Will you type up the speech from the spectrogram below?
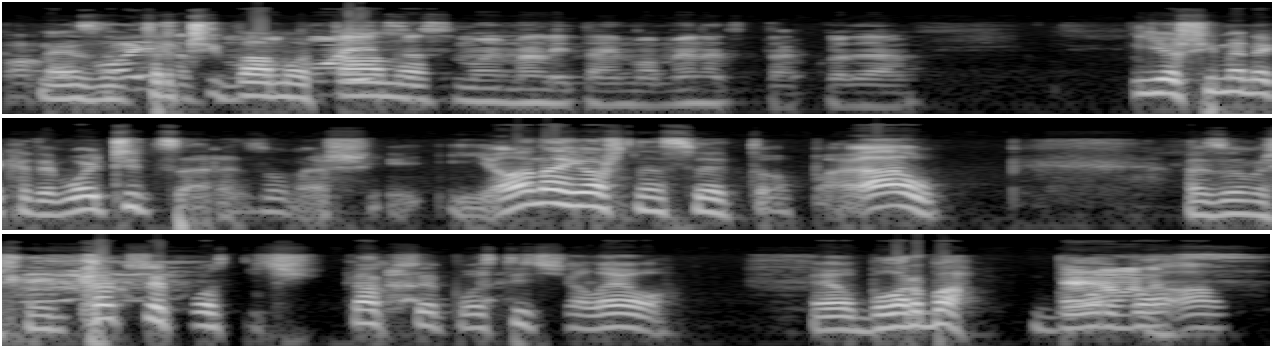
Pa, ne znam, obojica trči vamo, obojica tamo. smo imali taj moment, tako da... i još ima neka devojčica, razumeš, i, ona još na sve to, pa au, razumeš, ne, kako se postići, kako se postići, ali evo, evo, borba, Evo borba, a, nas,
